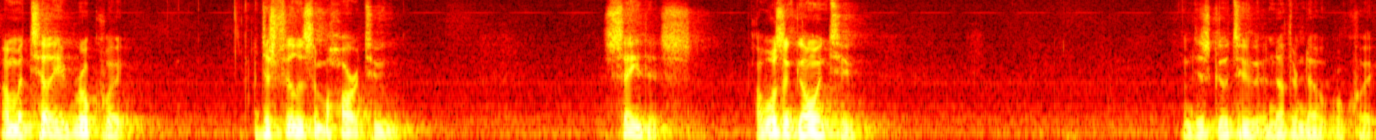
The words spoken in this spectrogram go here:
I'm going to tell you real quick. I just feel this in my heart to say this. I wasn't going to. Let me just go to another note real quick.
